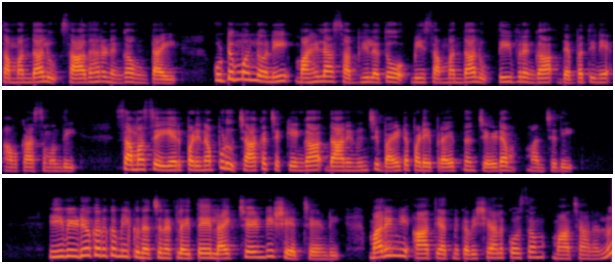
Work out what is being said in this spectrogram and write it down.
సంబంధాలు సాధారణంగా ఉంటాయి. కుటుంబంలోని మహిళా సభ్యులతో మీ సంబంధాలు తీవ్రంగా దెబ్బతినే అవకాశం ఉంది. సమస్య ఏర్పడినప్పుడు చాకచక్యంగా దాని నుంచి బయటపడే ప్రయత్నం చేయడం మంచిది. ఈ వీడియో కనుక మీకు నచ్చినట్లయితే లైక్ చేయండి షేర్ చేయండి. మరిన్ని ఆధ్యాత్మిక విషయాల కోసం మా ఛానల్ను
